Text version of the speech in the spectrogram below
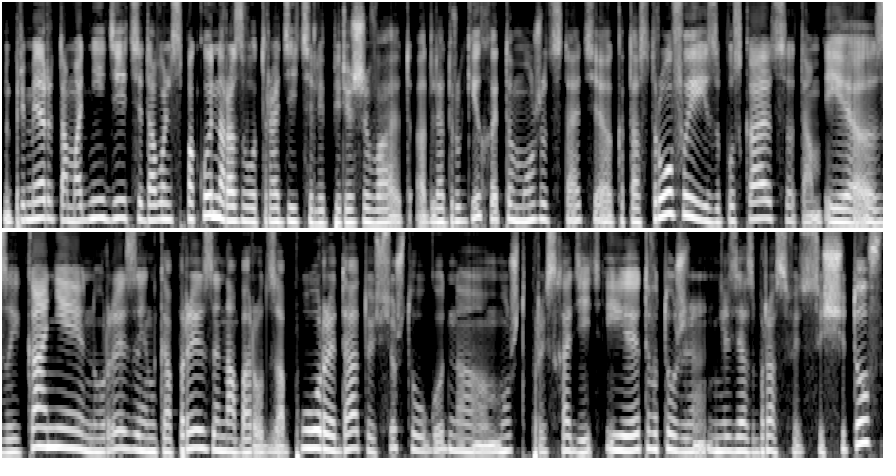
Например, там одни дети довольно спокойно развод родителей переживают, а для других это может стать э, катастрофой, и запускаются там и э, заикание, нурезы, инкапрезы, наоборот, запоры, да, то есть все, что угодно может происходить. И этого тоже нельзя сбрасывать со счетов.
